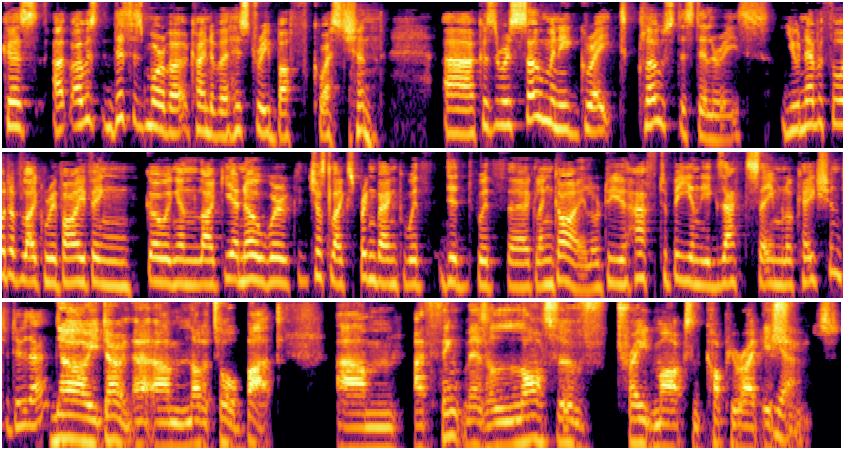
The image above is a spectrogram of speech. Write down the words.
Because I, I, was, this is more of a kind of a history buff question. Because uh, there are so many great close distilleries. You never thought of like reviving, going and like, yeah, no, we're just like Springbank with did with uh, Glengyle, or do you have to be in the exact same location to do that? No, you don't. Uh, um, not at all. But um, I think there's a lot of trademarks and copyright issues. Yeah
